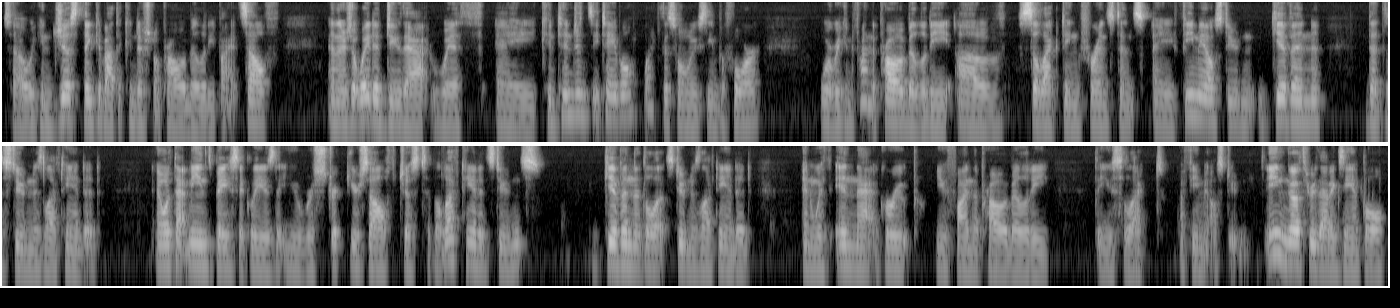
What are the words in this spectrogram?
So we can just think about the conditional probability by itself and there's a way to do that with a contingency table like this one we've seen before where we can find the probability of selecting, for instance, a female student given that the student is left-handed. And what that means basically is that you restrict yourself just to the left-handed students, given that the student is left-handed, and within that group you find the probability that you select a female student. And you can go through that example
